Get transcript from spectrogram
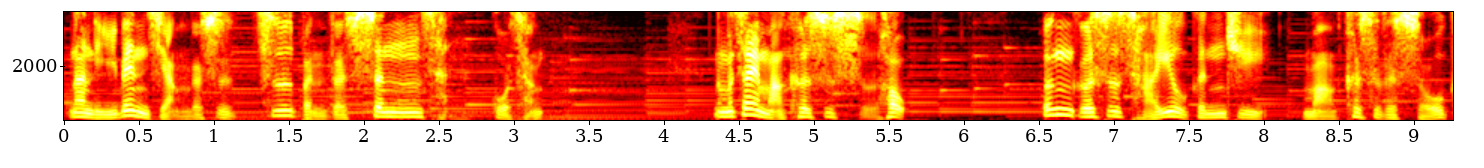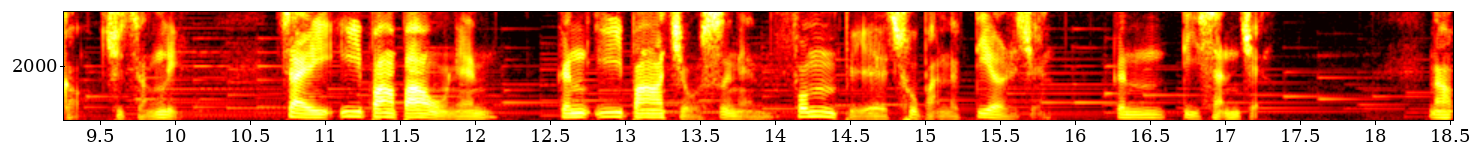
那里面讲的是资本的生产过程。那么在马克思死后，恩格斯才又根据。马克思的手稿去整理，在一八八五年跟一八九四年分别出版了第二卷跟第三卷。那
